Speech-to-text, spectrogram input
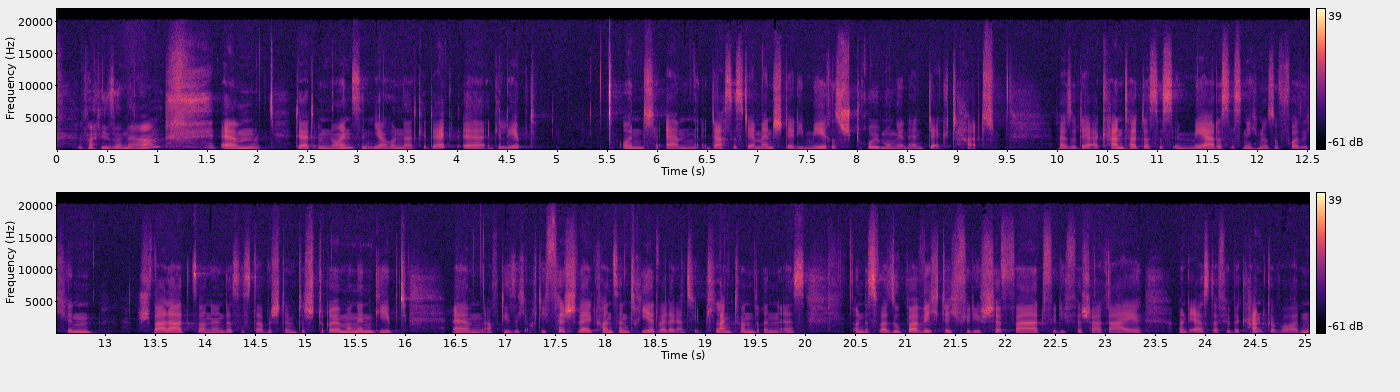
war dieser Name. Ähm, der hat im 19. Jahrhundert gedeckt, äh, gelebt. Und ähm, das ist der Mensch, der die Meeresströmungen entdeckt hat. Also der erkannt hat, dass es im Meer, dass es nicht nur so vor sich hin schwallert, sondern dass es da bestimmte Strömungen gibt, ähm, auf die sich auch die Fischwelt konzentriert, weil da ganz viel Plankton drin ist. Und es war super wichtig für die Schifffahrt, für die Fischerei und er ist dafür bekannt geworden.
